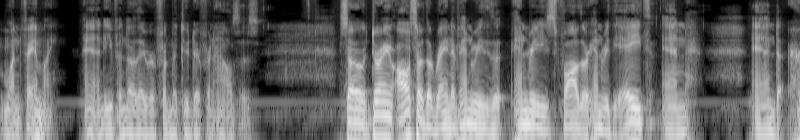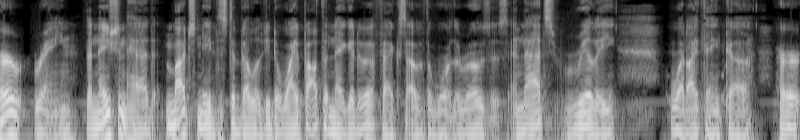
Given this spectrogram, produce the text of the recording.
one family, and even though they were from the two different houses. So during also the reign of Henry, Henry's father, Henry VIII, and and her reign, the nation had much needed stability to wipe out the negative effects of the War of the Roses. And that's really what I think uh, her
